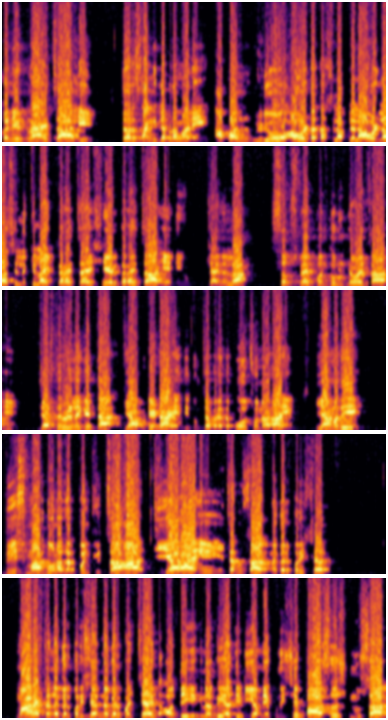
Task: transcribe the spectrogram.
कनेक्ट राहायचं आहे. तर सांगितल्याप्रमाणे आपण व्हिडिओ आवडत असेल आपल्याला आवडला असेल नक्की लाईक करायचा आहे शेअर करायचा आहे आणि चॅनलला सबस्क्राईब पण करून ठेवायचा आहे. जास्त वेळ न घेता जे अपडेट आहे ती तुमच्यापर्यंत पोहोचवणार आहे. यामध्ये वीस मार्च दोन हजार पंचवीसचा हा जी आर आहे याच्यानुसार नगर परिषद महाराष्ट्र नगर परिषद नगर पंचायत औद्योगिक नगरी अधिनियम एकोणीसशे पासष्टनुसार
